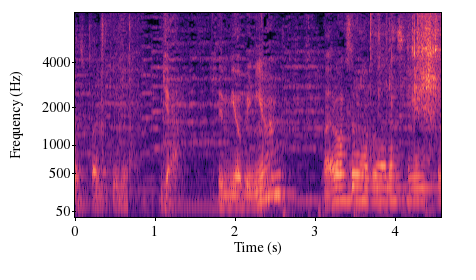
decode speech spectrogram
Pues, las Valkyries. Ya, en mi opinión, ahora vamos a hacer una prueba de lanzamiento.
